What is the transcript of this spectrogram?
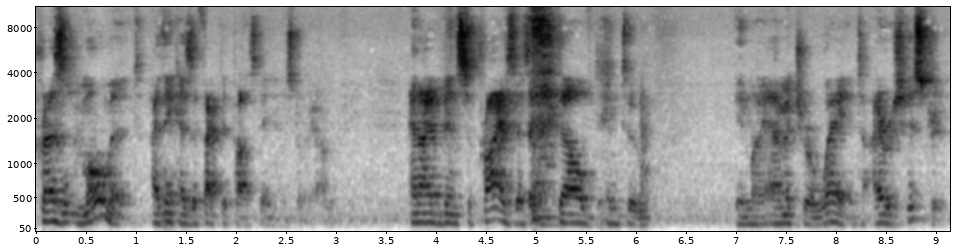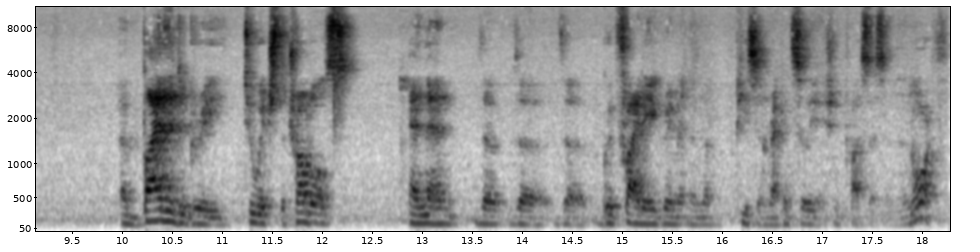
present moment, I think, has affected Palestinian historiography. And I've been surprised as I've delved into, in my amateur way, into Irish history, uh, by the degree to which the Troubles and then the, the, the Good Friday Agreement and the peace and reconciliation process in the North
